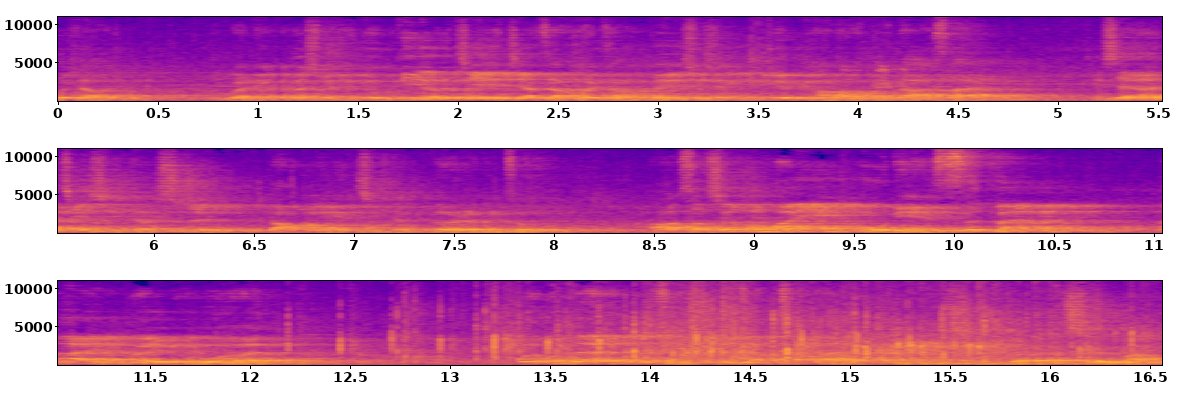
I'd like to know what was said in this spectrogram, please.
国小一百零二学年度第二届家长会长杯学生音乐卡拉 OK 大赛，接下来进行的是高年级的个人组。好，首先我们欢迎五年四班赖桂文，为我们带来的歌曲是张韶涵的《隐形的翅膀》。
